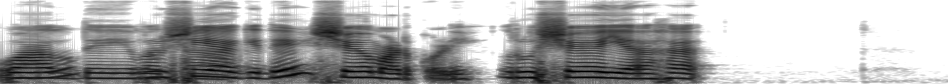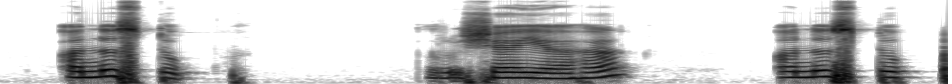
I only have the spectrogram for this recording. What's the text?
ವಾಗ್ದೇವ ಋಷಿಯಾಗಿದೆ ಶಿವ ಮಾಡ್ಕೊಳ್ಳಿ. ಋಷಯ ಅನುಷ್ಟುಪ್ ಋಷಯ ಅನುಷ್ಟುಪ್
